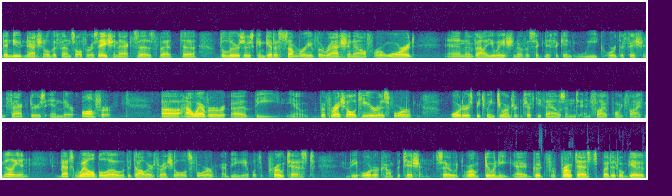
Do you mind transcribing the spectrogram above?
the new National Defense Authorization Act says that uh, the losers can get a summary of the rationale for award and evaluation of the significant weak or deficient factors in their offer. Uh, however, uh, the you know the threshold here is for orders between 250,000 and 5.5 million. That's well below the dollar thresholds for uh, being able to protest the order competition. So it won't do any uh, good for protests, but it'll give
